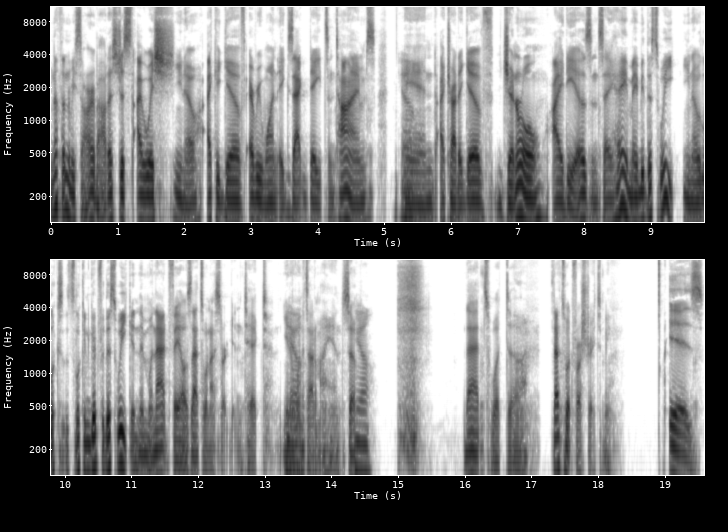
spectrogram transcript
nothing to be sorry about. It's just I wish you know I could give everyone exact dates and times, yeah. and I try to give general ideas and say, hey, maybe this week, you know, looks it's looking good for this week, and then when that fails, that's when I start getting ticked. You yeah. know, when it's out of my hand. So yeah, that's what uh, that's what frustrates me is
